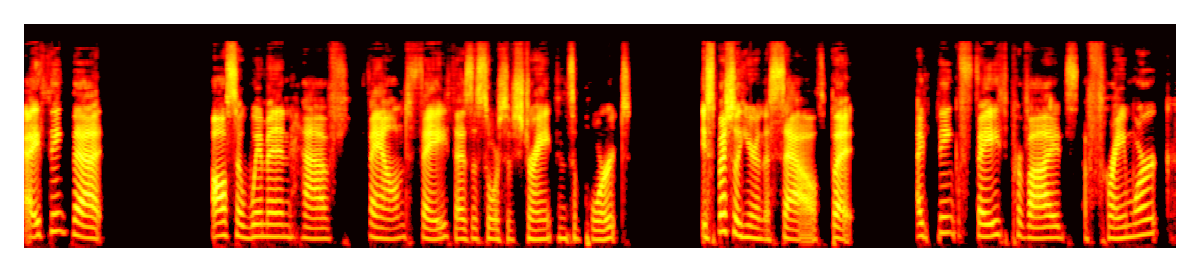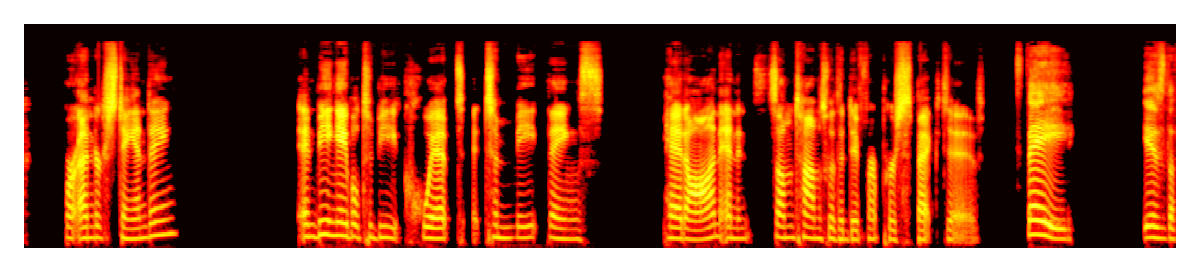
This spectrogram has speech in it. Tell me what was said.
I think that also women have found faith as a source of strength and support, especially here in the South. But I think faith provides a framework for understanding and being able to be equipped to meet things head on and sometimes with a different perspective. Faith is the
